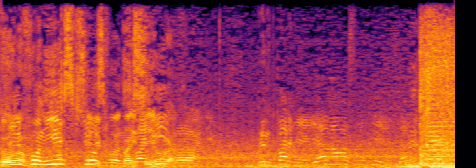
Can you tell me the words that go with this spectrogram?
Техосмотр, вам. телефон есть, все, Телефон звони. спасибо. а, блин, парни, я на вас надеюсь, да?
